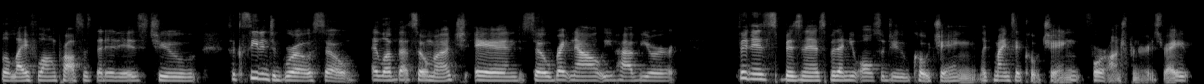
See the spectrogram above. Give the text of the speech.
the lifelong process that it is to succeed and to grow. So I love that so much. And so right now you have your fitness business, but then you also do coaching, like mindset coaching for entrepreneurs, right?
